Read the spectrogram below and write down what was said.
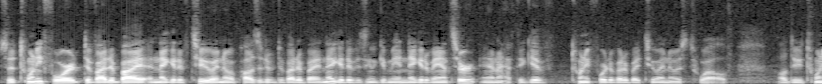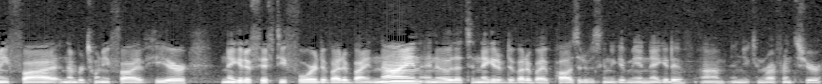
So 24 divided by a negative 2, I know a positive divided by a negative is going to give me a negative answer, and I have to give 24 divided by 2 I know is 12. I'll do 25, number 25 here. Negative 54 divided by 9, I know that's a negative divided by a positive is going to give me a negative, um, and you can reference your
